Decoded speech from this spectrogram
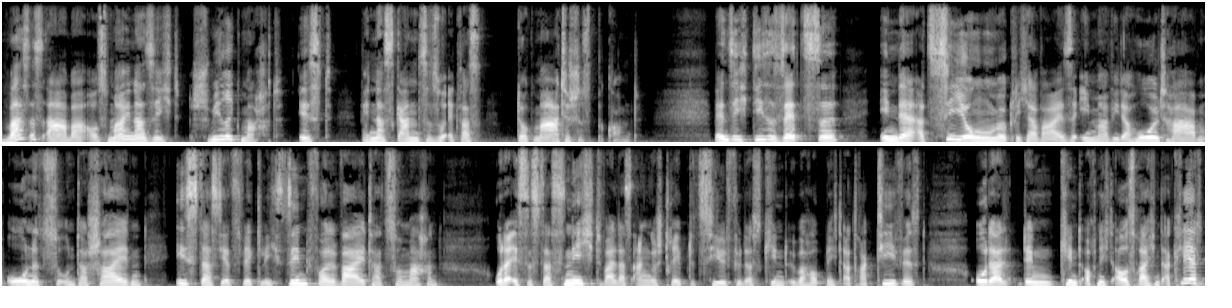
Was es aber aus meiner Sicht schwierig macht, ist, wenn das Ganze so etwas Dogmatisches bekommt. Wenn sich diese Sätze in der Erziehung möglicherweise immer wiederholt haben, ohne zu unterscheiden, ist das jetzt wirklich sinnvoll weiterzumachen oder ist es das nicht, weil das angestrebte Ziel für das Kind überhaupt nicht attraktiv ist oder dem Kind auch nicht ausreichend erklärt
